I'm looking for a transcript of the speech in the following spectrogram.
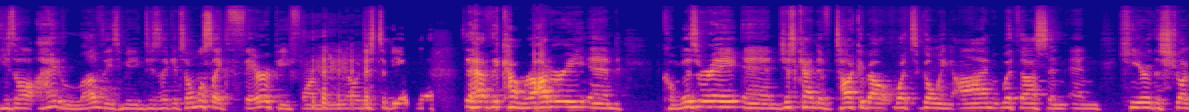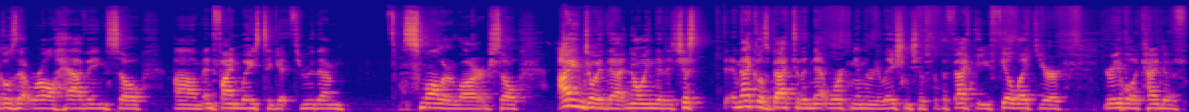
he's all, I love these meetings. He's like, it's almost like therapy for me, you know, just to be able to, to have the camaraderie and commiserate and just kind of talk about what's going on with us and, and hear the struggles that we're all having. So, um, and find ways to get through them, small or large. So I enjoyed that knowing that it's just, and that goes back to the networking and the relationships, but the fact that you feel like you're, you're able to kind of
